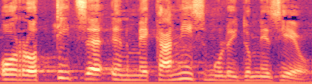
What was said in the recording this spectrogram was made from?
o rotiță în mecanismul lui Dumnezeu.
